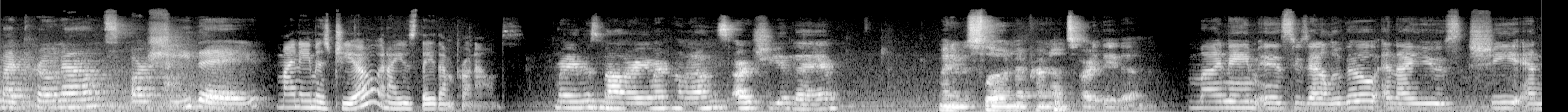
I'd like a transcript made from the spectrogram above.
My pronouns are she, they. My name is Geo, and I use they, them pronouns. My name is Mallory. My pronouns are she and they. My name is Sloan. My pronouns are they, them. My name is Susanna Lugo, and I use she and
